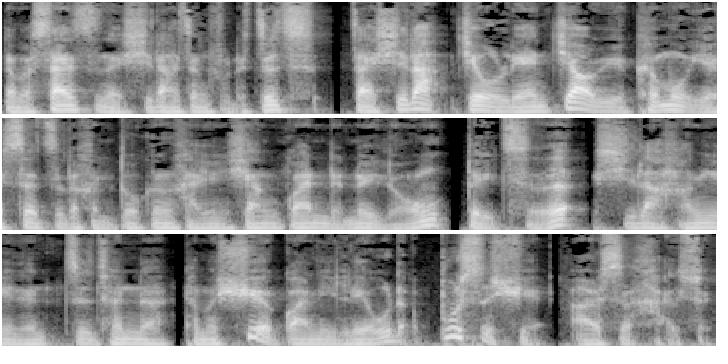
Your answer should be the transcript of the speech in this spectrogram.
那么三是呢，希腊政府的支持，在希腊就连教育科目也设置了很多跟海运相关的内容。对此，希腊航运人自称呢，他们血管里流的不是血，而是海水。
